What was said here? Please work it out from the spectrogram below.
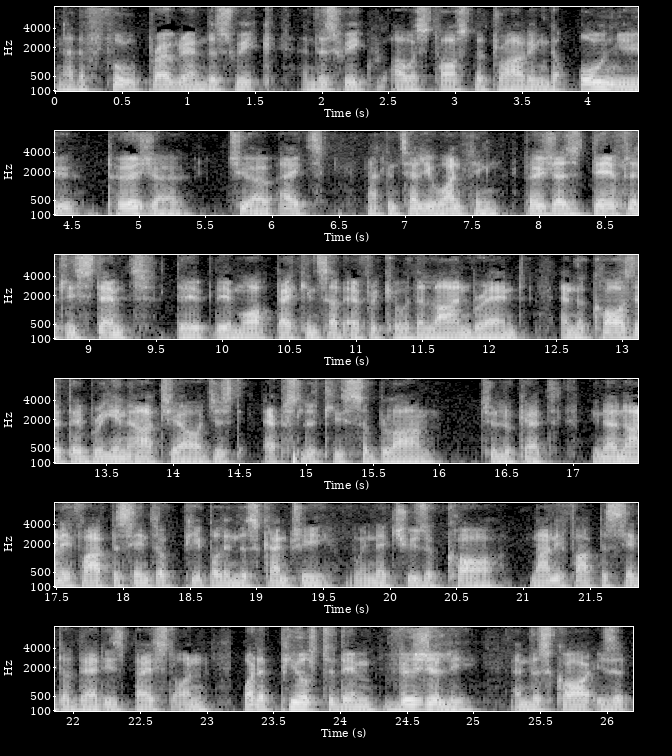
Another full program this week. And this week I was tasked with driving the all new Peugeot 208. I can tell you one thing Peugeot's definitely stamped their, their mark back in South Africa with the Lion brand. And the cars that they're bringing out here are just absolutely sublime to look at. You know, 95% of people in this country, when they choose a car, 95% of that is based on what appeals to them visually. And this car is an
